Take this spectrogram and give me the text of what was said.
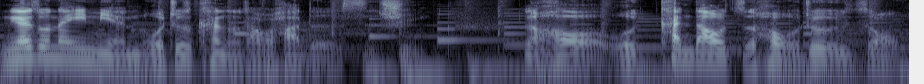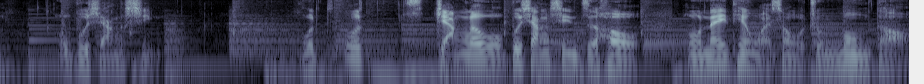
应该说那一年我就是看得到他的死讯，然后我看到之后，我就有一种我不相信，我我讲了我不相信之后，我那一天晚上我就梦到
